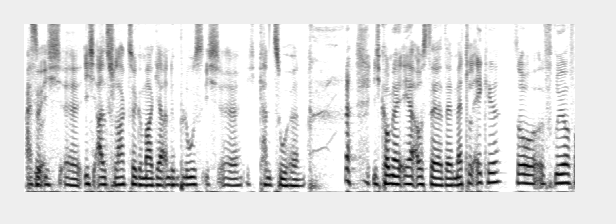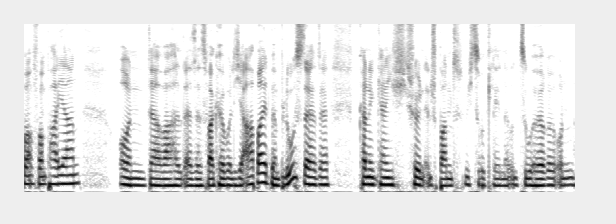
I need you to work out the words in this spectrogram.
Also ich, äh, ich als Schlagzeuger mag ja an dem Blues, ich, äh, ich kann zuhören. ich komme ja eher aus der, der Metal-Ecke, so äh, früher, vor, vor ein paar Jahren. Und da war halt, also es war körperliche Arbeit. Beim Blues, da, da kann, ich, kann ich schön entspannt mich zurücklehnen und zuhöre. Und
